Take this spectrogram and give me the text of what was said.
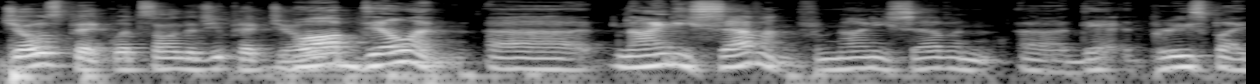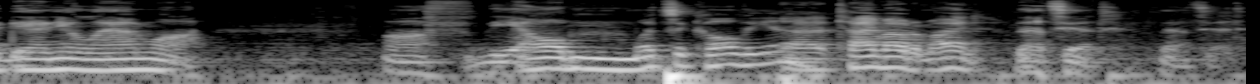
Joe's pick. What song did you pick, Joe? Bob Dylan, uh, 97 from 97, uh, da- produced by Daniel Lanois. Off the album, what's it called again? Uh, time out of mind. That's it. That's it.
